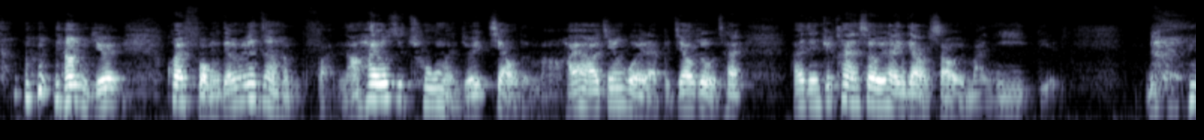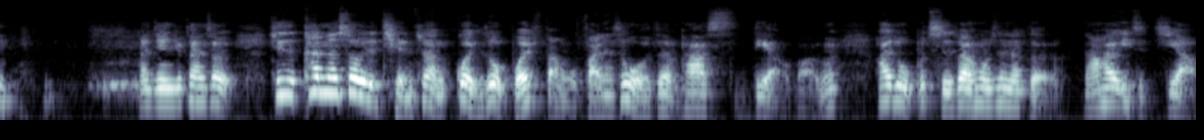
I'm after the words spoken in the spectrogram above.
然后你就会快疯掉，因为真的很烦。然后他又是出门就会叫的嘛，还好他今天回来不叫，所以我猜他今天去看兽医，他应该有稍微满意一点。他今天去看兽医，其实看那兽医的钱虽然贵，可是我不会烦，我烦的是我真的很怕他死掉吧，因为他如果不吃饭或是那个，然后他又一直叫，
